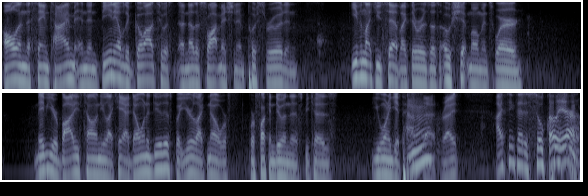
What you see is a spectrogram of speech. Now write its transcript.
all in the same time, and then being able to go out to a, another SWAT mission and push through it, and even like you said, like there was those oh shit moments where maybe your body's telling you like, hey, I don't want to do this, but you're like, no, we're we're fucking doing this because you want to get past that, right? I think that is so Oh, crucial. yeah.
